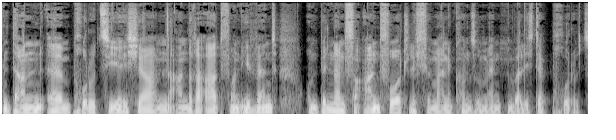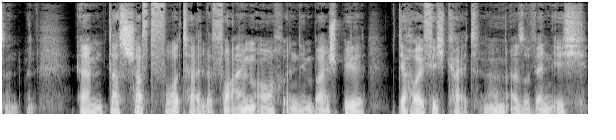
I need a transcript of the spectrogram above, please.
dann ähm, produziere ich ja eine andere Art von Event und bin dann verantwortlich für meine Konsumenten, weil ich der Produzent bin. Ähm, das schafft Vorteile, vor allem auch in dem Beispiel der Häufigkeit. Ne? Also wenn ich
